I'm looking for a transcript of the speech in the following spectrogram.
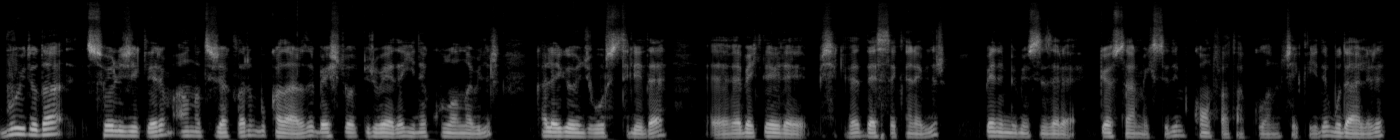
bu videoda söyleyeceklerim, anlatacaklarım bu kadardı. 5-4-1 de yine kullanılabilir. Kale görünce vur stili de e, ve bekleriyle bir şekilde desteklenebilir. Benim bugün sizlere göstermek istediğim kontra atak kullanım şekliydi. Bu değerleri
